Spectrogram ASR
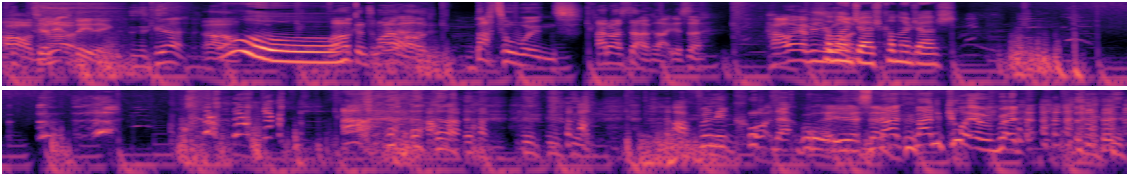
Oh, Is your lip bleeding? yeah. Oh. Ooh. Welcome to my Yeah. world. Battle wounds. How do I start with that? Yes, sir. However you Come on. Josh. Come on, Josh. I fully caught that ball. yes, Man, man caught it with red.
